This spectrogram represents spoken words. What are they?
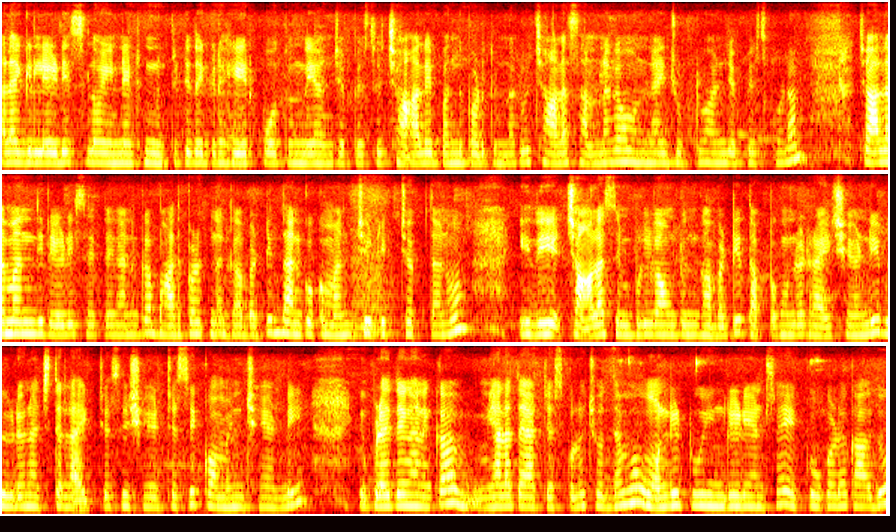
అలాగే లేడీస్లో ఏంటంటే నుదుటి దగ్గర హెయిర్ పోతుంది అని చెప్పేసి చాలా ఇబ్బంది పడుతున్నారు. చాలా సన్నగా ఉన్నాయి జుట్టు అని చెప్పేసి కూడా చాలామంది లేడీస్ అయితే కనుక బాధపడుతున్నారు కాబట్టి దానికి ఒక మంచి టిప్ చెప్తాను. ఇది చాలా సింపుల్గా ఉంటుంది కాబట్టి తప్పకుండా ట్రై చేయండి. వీడియో నచ్చితే లైక్ చేసి షేర్ చేసి కామెంట్ చేయండి. ఇప్పుడైతే కనుక ఎలా తయారు చేసుకోవాలో చూద్దాం. ఓన్లీ టూ ఇంగ్రీడియంట్సే ఎక్కువ కూడా కాదు.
